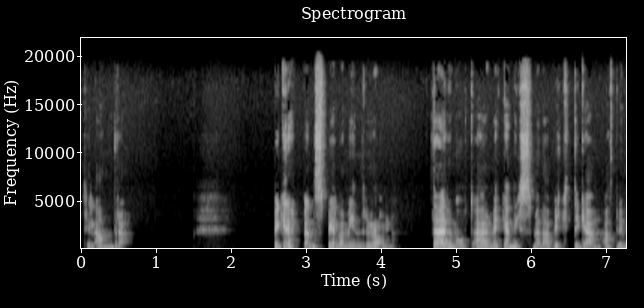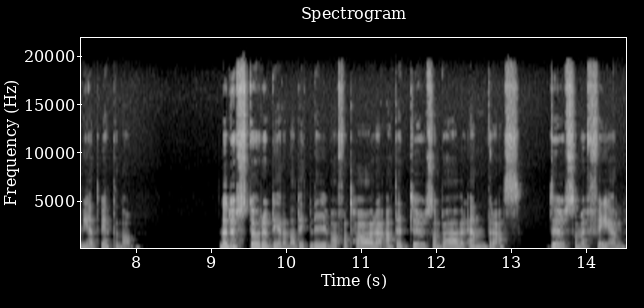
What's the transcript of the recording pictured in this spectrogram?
till andra. Begreppen spelar mindre roll. Däremot är mekanismerna viktiga att bli medveten om. När du större delen av ditt liv har fått höra att det är du som behöver ändras, du som är fel,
